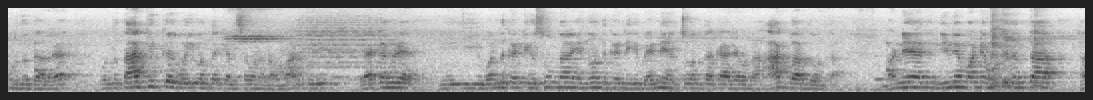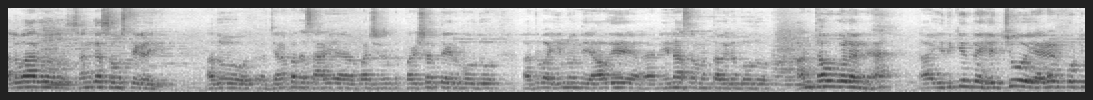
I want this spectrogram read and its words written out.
ಮುರಿದಿದ್ದಾದ್ರೆ ಒಂದು ತಾರ್ಕಿಕ ಒಯ್ಯುವಂಥ ಕೆಲಸವನ್ನು ನಾವು ಮಾಡ್ತೀವಿ. ಯಾಕಂದರೆ ಈ ಈ ಒಂದು ಕಣ್ಣಿಗೆ ಸುಣ್ಣ, ಇನ್ನೊಂದು ಕಣ್ಣಿಗೆ ಬೆಣ್ಣೆ ಹಚ್ಚುವಂಥ ಕಾರ್ಯವನ್ನು ಆಗಬಾರ್ದು ಅಂತ. ಮೊನ್ನೆ, ನಿನ್ನೆ ಮೊನ್ನೆ ಹುಟ್ಟಿದಂಥ ಹಲವಾರು ಸಂಘ ಸಂಸ್ಥೆಗಳಿಗೆ, ಅದು ಜನಪದ ಸಾಹಿತ್ಯ ಪರಿಷತ್ ಪರಿಷತ್ತು ಇರ್ಬೋದು, ಅಥವಾ ಇನ್ನೊಂದು ಯಾವುದೇ ನೀನಾಸಂ ಅಂತ ಇರ್ಬೋದು, ಅಂಥವುಗಳನ್ನು ಇದಕ್ಕಿಂತ ಹೆಚ್ಚು ಎರಡೆರಡು ಕೋಟಿ,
